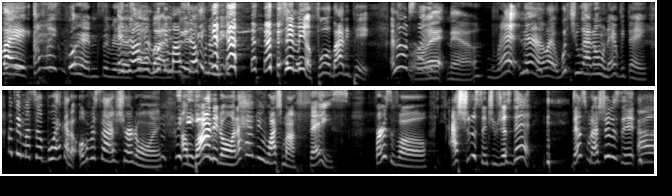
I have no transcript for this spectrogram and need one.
like, I'm like, go ahead and send me that. and I had look at myself in the mirror. Send me a full body pic. And I was just like, right now. right now, like what you got on everything. I think myself, boy, I got an oversized shirt on, a bonnet on. I haven't even washed my face. First of all, I should have sent you just that. That's what I should have sent. Uh,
